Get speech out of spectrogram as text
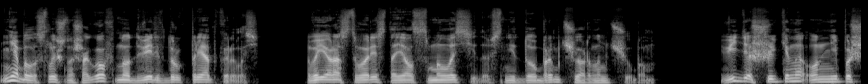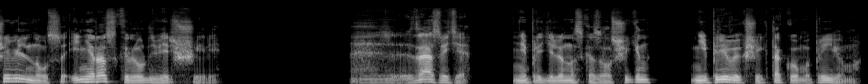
Не было слышно шагов, но дверь вдруг приоткрылась. В ее растворе стоял Смолосидов с недобрым черным чубом. Видя Шикина, он не пошевельнулся и не раскрыл дверь шире. — Здравствуйте, — неопределенно сказал Шикин, не привыкший к такому приему.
